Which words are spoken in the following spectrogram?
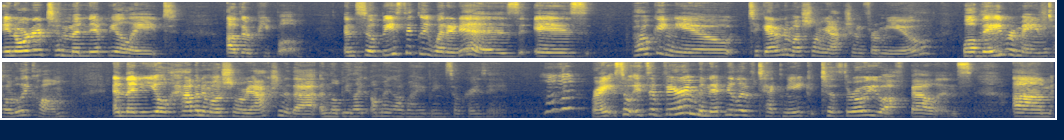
in order to manipulate other people. And so basically what it is is poking you to get an emotional reaction from you while they remain totally calm. And then you'll have an emotional reaction to that and they'll be like, "Oh my god, why are you being so crazy?" right? So it's a very manipulative technique to throw you off balance. Um,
